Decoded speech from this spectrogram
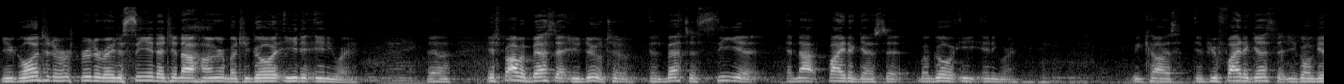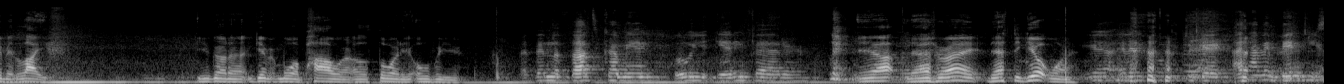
You go into the refrigerator seeing that you're not hungry, but you go and eat it anyway. Yeah. It's probably best that you do too. It's best to see it and not fight against it, but go eat anyway. Because if you fight against it, you're going to give it life. You're going to give it more power or authority over you. But then the thoughts come in, oh, you're getting fatter. Yeah, that's right. That's the guilt one. Yeah, and then told me to get, I haven't been here.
